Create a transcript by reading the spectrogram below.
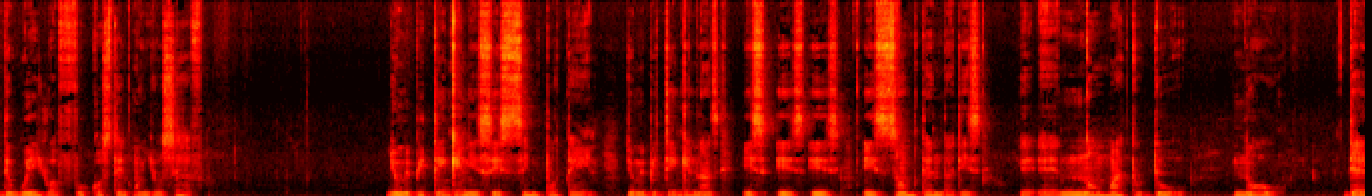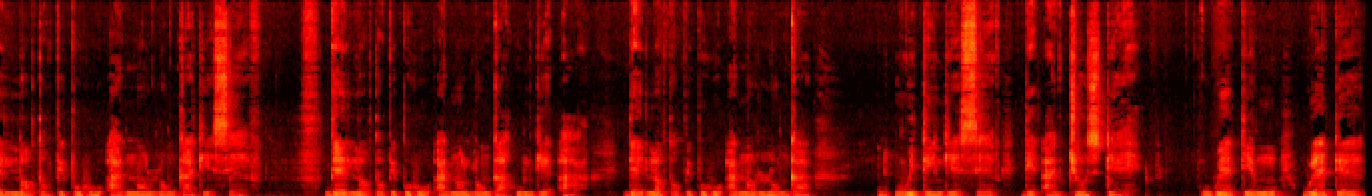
the way you are focusing on yourself. You may be thinking it's a simple thing. You may be thinking as is is is is something that is uh, uh, normal to do. No, there are a lot of people who are no longer themselves there are a lot of people who are no longer whom they are. There are a lot of people who are no longer within themselves. They are just there. Where they where they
